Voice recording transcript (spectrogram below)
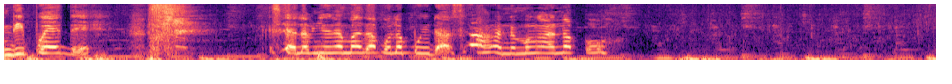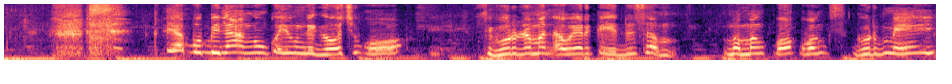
hindi pwede. Kasi alam niyo naman ako lang po inaasahan ng mga anak ko. Kaya po binangon ko yung negosyo ko. Siguro naman aware kayo doon sa Mamang Pokwang's Gourmet.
